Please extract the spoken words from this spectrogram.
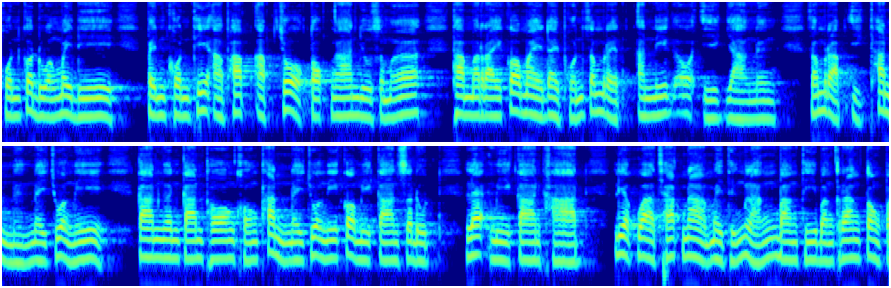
คนก็ดวงไม่ดี เป็นคนที่อาภัพอับโชคตกงานอยู่เสมอทำอะไรก็ไม่ได้ผลสำเร็จอันนี้ก็อีกอย่างหนึ่งสำหรับอีกท่านหนึ่งในช่วงนี้ การเงินการทองของท่านในช่วงนี้ก็มีการสะดุดและมีการขาด เรียกว่าชักหน้าไม่ถึงหลังบางทีบางครั้งต้องไป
